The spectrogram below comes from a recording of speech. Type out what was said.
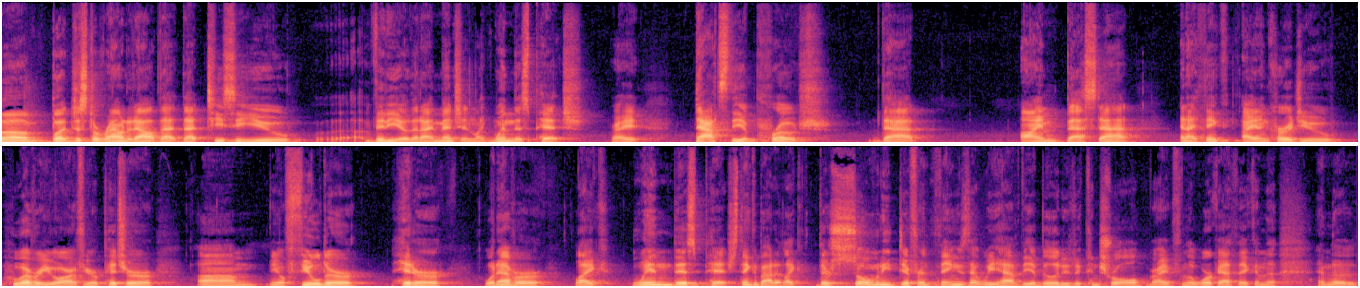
um, but just to round it out, that that TCU uh, video that I mentioned, like win this pitch, right? That's the approach that I'm best at. And I think I encourage you, whoever you are, if you're a pitcher, um, you know, fielder, hitter, whatever, like win this pitch. Think about it. Like there's so many different things that we have the ability to control, right? From the work ethic and the and the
